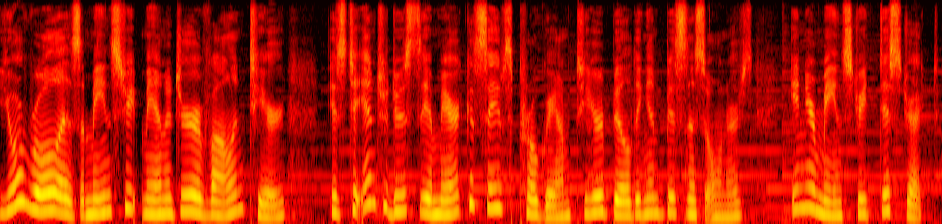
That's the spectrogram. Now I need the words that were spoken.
Your role as a Main Street manager or volunteer is to introduce the America Saves program to your building and business owners in your Main Street district.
